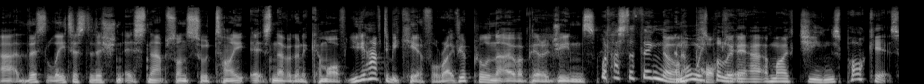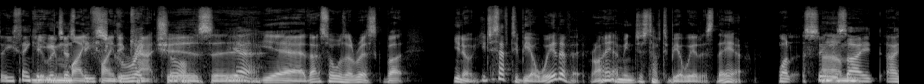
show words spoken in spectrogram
Uh, this latest edition, it snaps on so tight, it's never going to come off. You have to be careful, right? If you're pulling that out of a pair of jeans, Well, that's the thing, though. I'm always pulling it out of my jeans pocket, so you think it you would just might be find it catches. Uh, yeah. yeah, that's always a risk. But, you know, you just have to be aware of it, right? I mean, just have to be aware it's there. Well, as soon as I, I,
